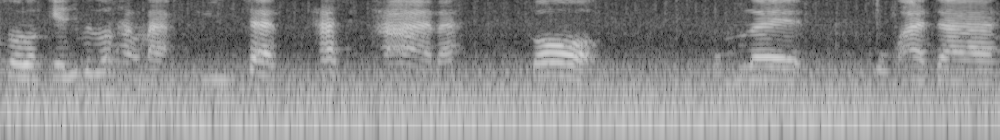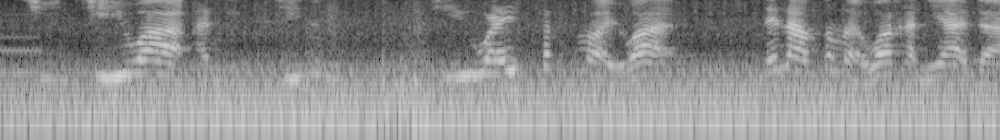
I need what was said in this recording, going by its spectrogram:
โซโลเกนที่เป็นรถทางหนัก VZ 55 นะ ก็ผมเลยผมอาจจะชี้ชี้ว่าอันนี้ชี้หนึ่งชี้ไว้สักหน่อยว่า แนะนำสักหน่อยว่าคันนี้อาจจะ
